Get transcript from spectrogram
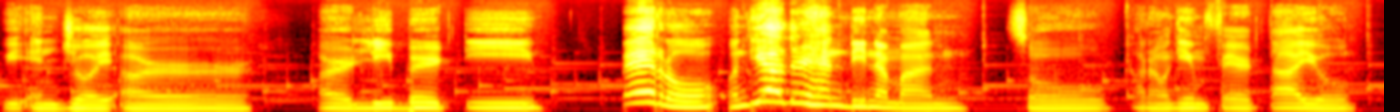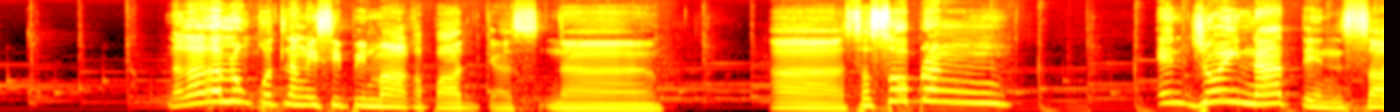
we enjoy our our liberty. Pero on the other hand din naman, so para maging fair tayo, nakakalungkot lang isipin mga kapodcast na ah, sa sobrang enjoy natin sa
